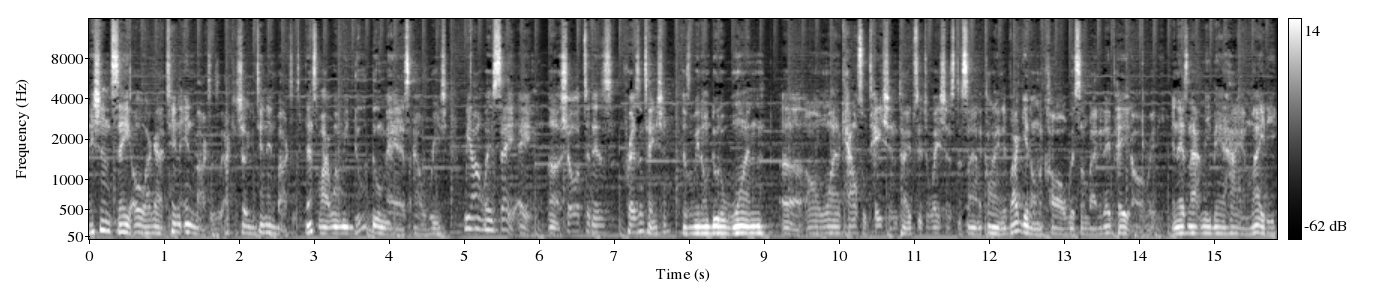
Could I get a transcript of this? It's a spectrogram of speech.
they shouldn't say, oh, I got 10 inboxes. I can show you 10 inboxes. That's why when we do do mass outreach, we always say, hey, uh, show up to this presentation because we don't do the one uh, on one consultation type situations to sign a client. If I get on a call with somebody, they paid already, and that's not me being high and mighty.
